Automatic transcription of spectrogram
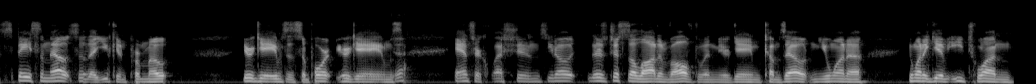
space them out so that you can promote your games and support your games, Yeah. answer questions. You know, there's just a lot involved when your game comes out, and you want to you want to give each one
